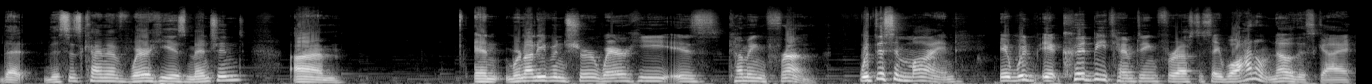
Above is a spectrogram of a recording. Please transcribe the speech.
that this is kind of where he is mentioned, um, and we're not even sure where he is coming from. With this in mind, it would it could be tempting for us to say, "Well, I don't know this guy,"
